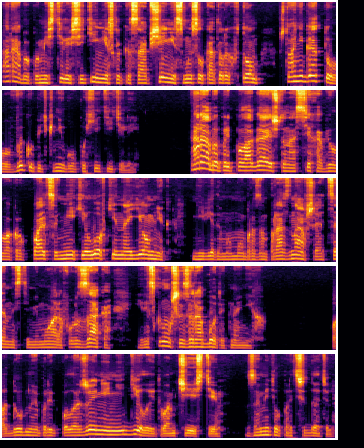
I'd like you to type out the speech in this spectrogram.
Арабы поместили в сети несколько сообщений, смысл которых в том, что они готовы выкупить книгу у похитителей. Арабы предполагают, что нас всех обвел вокруг пальца некий ловкий наемник, неведомым образом прознавший о ценности мемуаров Урзака и рискнувший заработать на них. «Подобное предположение не делает вам чести», — заметил председатель.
